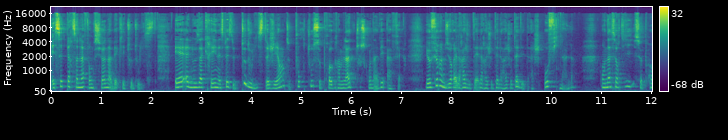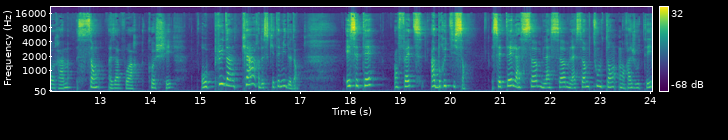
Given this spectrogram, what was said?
Et cette personne-là fonctionne avec les to-do list. Et elle nous a créé une espèce de to-do list géante pour tout ce programme-là, tout ce qu'on avait à faire. Et au fur et à mesure, elle rajoutait, elle rajoutait, elle rajoutait des tâches. Au final, on a sorti ce programme sans avoir coché au plus d'un quart de ce qui était mis dedans. Et c'était en fait abrutissant. C'était la somme, la somme, la somme, tout le temps en rajouter.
